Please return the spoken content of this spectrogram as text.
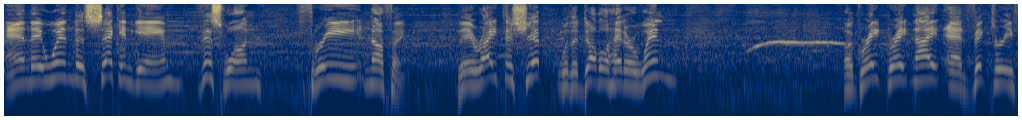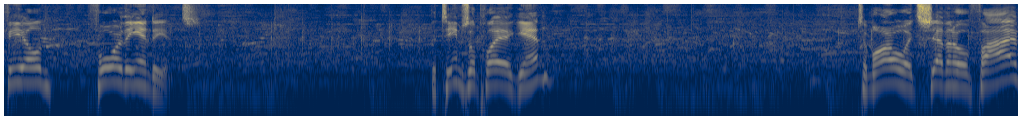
and they win the second game this one 3 nothing. They right the ship with a doubleheader win. A great great night at Victory Field for the Indians. The teams will play again tomorrow at 7.05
